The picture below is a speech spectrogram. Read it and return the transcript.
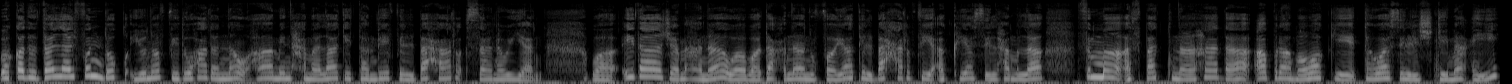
وقد ظل الفندق ينفذ هذا النوع من حملات تنظيف البحر سنويا. وإذا جمعنا ووضعنا نفايات البحر في أكياس الحملة ثم أثبتنا هذا عبر مواقع التواصل الاجتماعي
